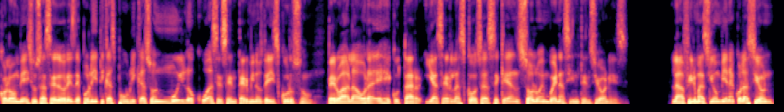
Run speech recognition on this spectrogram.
Colombia y sus hacedores de políticas públicas son muy locuaces en términos de discurso, pero a la hora de ejecutar y hacer las cosas se quedan solo en buenas intenciones. La afirmación viene a colación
